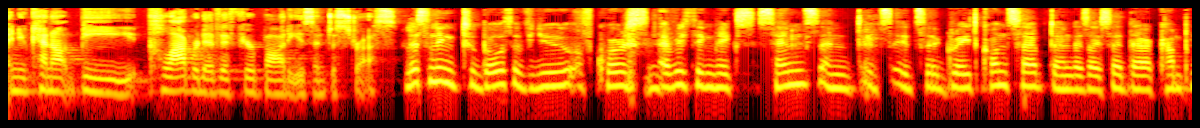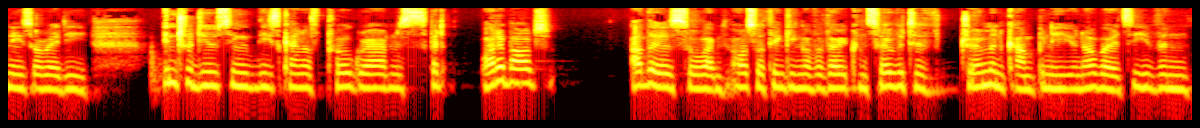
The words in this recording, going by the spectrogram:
and you cannot be collaborative if your body is in distress. Listening to both of you, of course, mm-hmm. everything makes sense and it's it's a great concept. And as I said, there are companies already introducing these kind of programs. But what about others? So I'm also thinking of a very conservative German company, you know, where it's even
